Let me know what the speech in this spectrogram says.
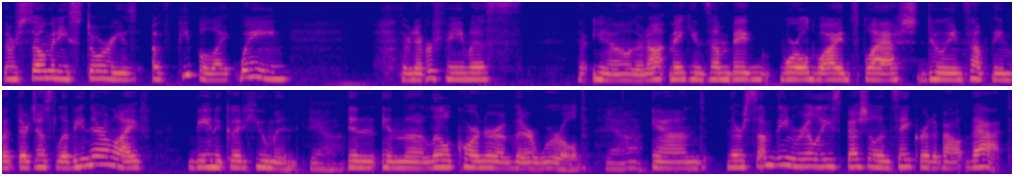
there's so many stories of people like Wayne. They're never famous. You know, they're not making some big worldwide splash doing something, but they're just living their life, being a good human yeah. in in the little corner of their world. yeah. And there's something really special and sacred about that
